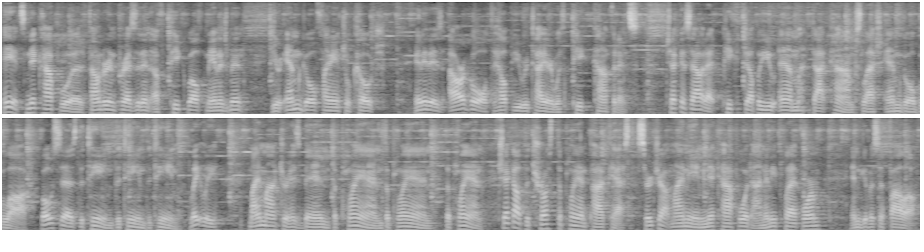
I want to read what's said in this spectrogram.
Hey, it's Nick Hopwood, founder and president of Peak Wealth Management, your MGO financial coach. and it is our goal to help you retire with peak confidence. Check us out at peakwm.com slash mgoblog. Bo says the team, the team, the team. Lately, my mantra has been the plan, the plan, the plan. Check out the Trust the Plan podcast. Search out my name, Nick Hopwood, on any platform and give us a follow.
